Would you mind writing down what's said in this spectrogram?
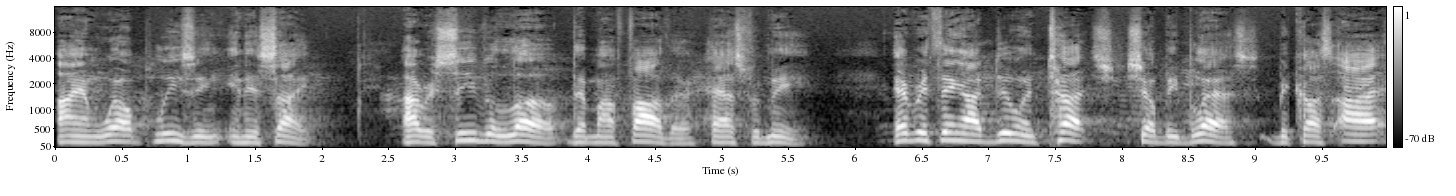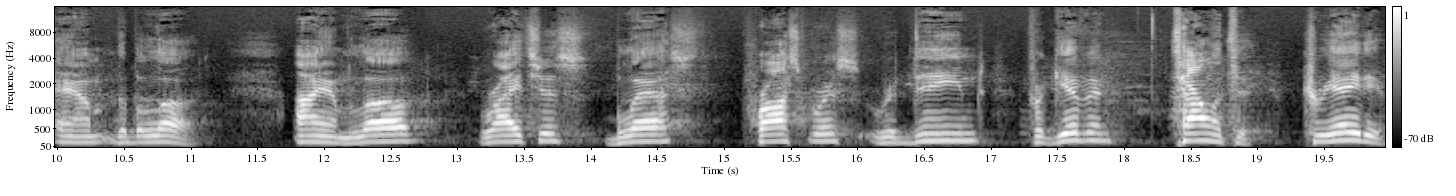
I am well pleasing in his sight. I receive the love that my Father has for me. Everything I do and touch shall be blessed because I am the beloved. I am loved, righteous, blessed, prosperous, redeemed, forgiven, talented, creative,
